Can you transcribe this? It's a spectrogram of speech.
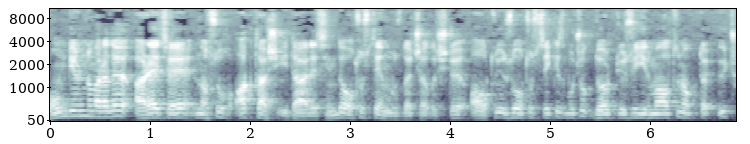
11 numaralı Arete Nasuh Aktaş idaresinde 30 Temmuz'da çalıştı. 638.5 400'ü 26.3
